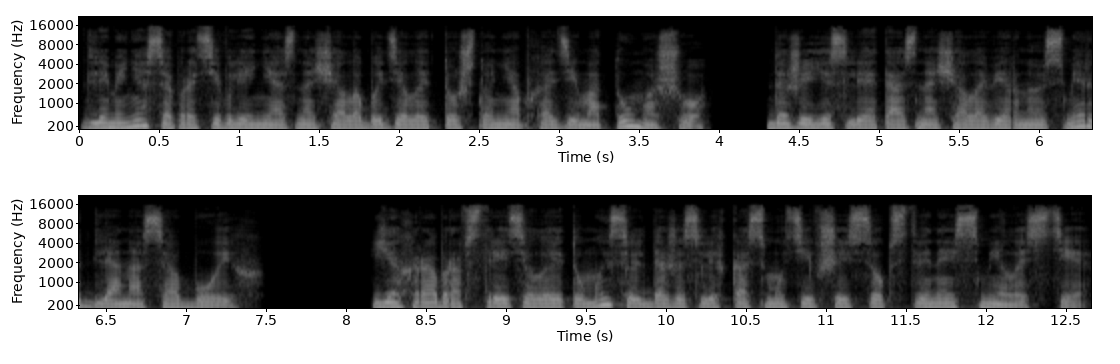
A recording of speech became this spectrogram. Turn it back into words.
Для меня сопротивление означало бы делать то, что необходимо Томашу, даже если это означало верную смерть для нас обоих. Я храбро встретила эту мысль, даже слегка смутившись собственной смелости.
